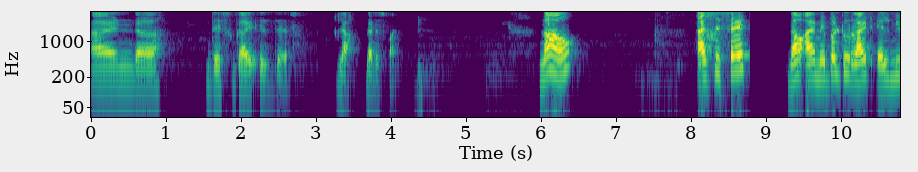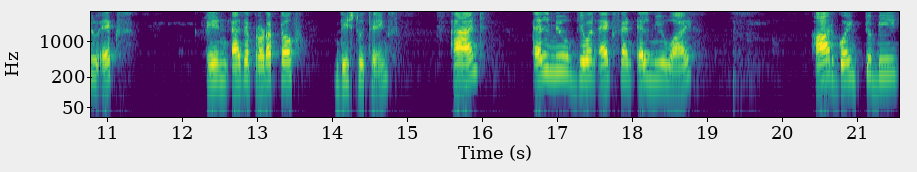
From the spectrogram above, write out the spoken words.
and uh, this guy is there yeah that is fine. Now as we said now I am able to write L mu x in as a product of these two things and L mu given x and L mu y are going to be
